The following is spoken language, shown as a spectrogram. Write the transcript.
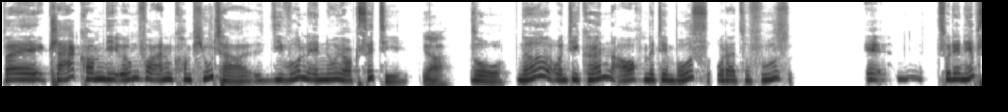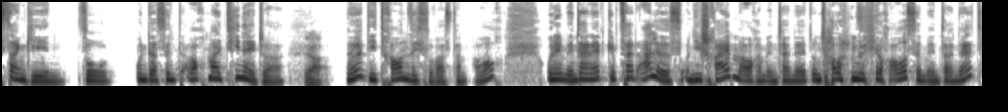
Weil klar kommen die irgendwo an Computer, die wohnen in New York City. Ja. So, ne? Und die können auch mit dem Bus oder zu Fuß äh, zu den Hipstern gehen. So. Und das sind auch mal Teenager. Ja. Ne, die trauen sich sowas dann auch. Und im Internet gibt's halt alles. Und die schreiben auch im Internet und tauschen sich auch aus im Internet.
